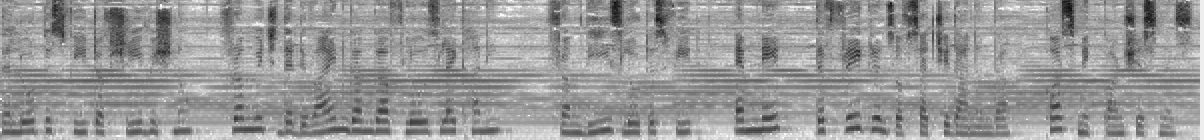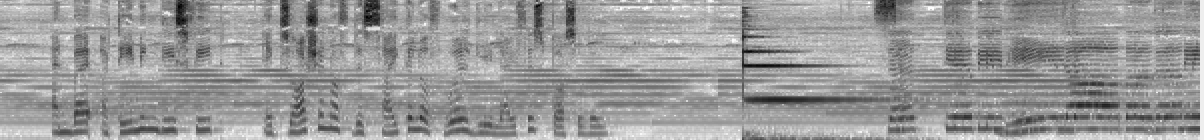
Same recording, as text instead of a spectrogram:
The lotus feet of Sri Vishnu from which the divine Ganga flows like honey. From these lotus feet emanate the fragrance of Satchidananda, cosmic consciousness. And by attaining these feet, exhaustion of this cycle of worldly life is possible. सत्यपि भेदापगमे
